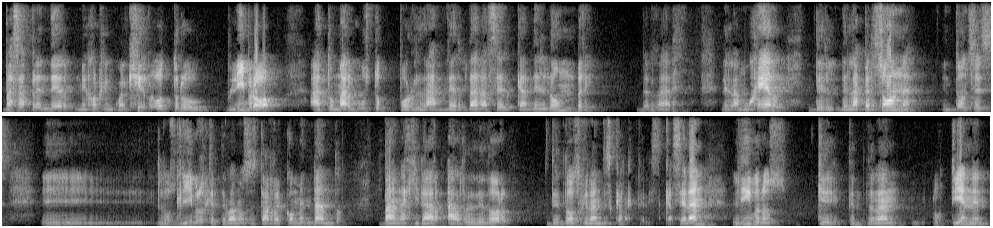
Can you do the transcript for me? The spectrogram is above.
vas a aprender mejor que en cualquier otro libro a tomar gusto por la verdad acerca del hombre, ¿verdad? De la mujer, de, la persona. Entonces, eh, los libros que te vamos a estar recomendando van a girar alrededor de dos grandes características. Serán libros que tendrán o tienen,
